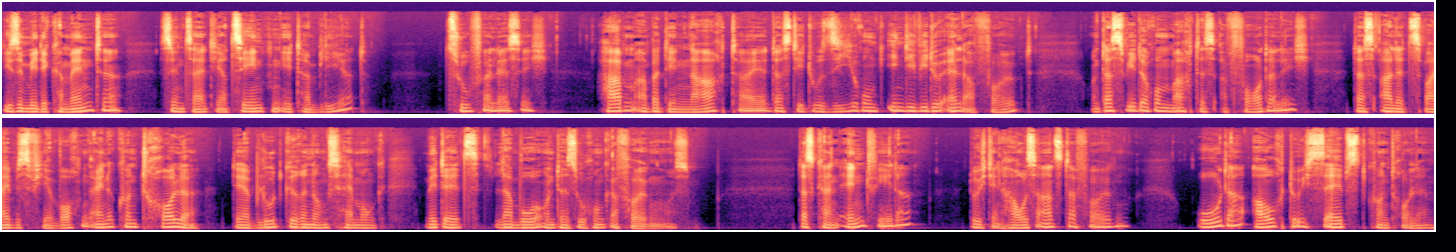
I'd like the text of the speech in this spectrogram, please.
Diese Medikamente sind seit Jahrzehnten etabliert, zuverlässig, haben aber den Nachteil, dass die Dosierung individuell erfolgt und das wiederum macht es erforderlich, dass alle zwei bis vier Wochen eine Kontrolle der Blutgerinnungshemmung mittels Laboruntersuchung erfolgen muss. Das kann entweder durch den Hausarzt erfolgen oder auch durch Selbstkontrolle.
